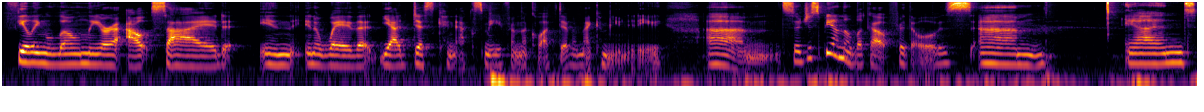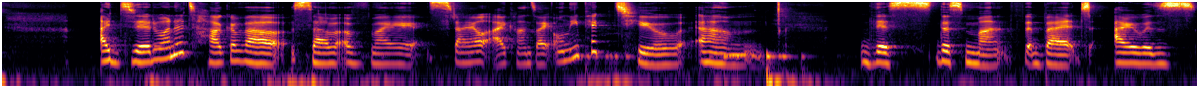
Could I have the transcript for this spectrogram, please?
feeling lonely or outside in in a way that yeah disconnects me from the collective and my community um, so just be on the lookout for those um, and I did want to talk about some of my style icons. I only picked two um, this this month, but I was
